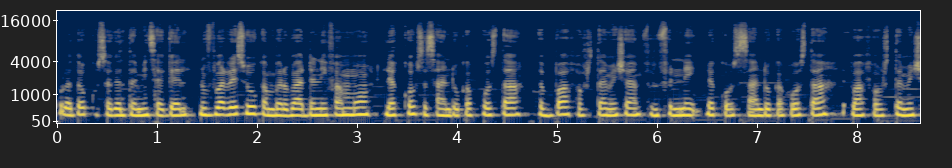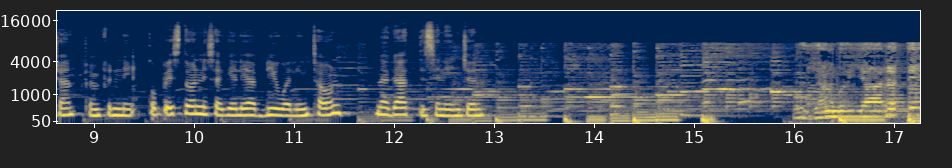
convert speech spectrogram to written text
kudha tokko sagaltamii sagal nuuf barreessuu kan barbaadaniif ammoo lakkoofsa saanduqa poostaa dhibbaaf afurtamii shan finfinnee lakkoofsa saanduqa poostaa dhibbaaf afurtamii shan finfinnee qopheessitoonni sagalee abdii waliin ta'uun nagaatti isiniin jenna. Guyyaan guyyaa irratti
